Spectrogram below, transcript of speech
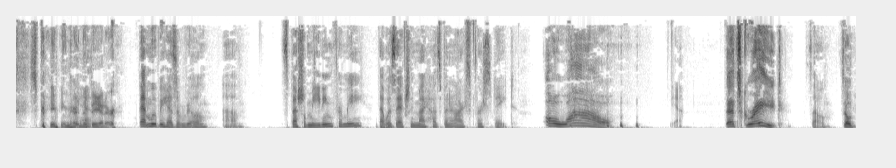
screaming there in the theater. That movie has a real um, special meaning for me. That mm-hmm. was actually my husband and I's first date. Oh wow! yeah, that's great. So so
